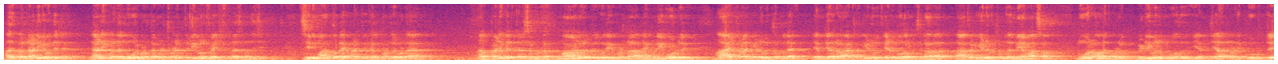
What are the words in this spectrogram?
அதுக்கப்புறம் நடிக்க வந்துட்டேன். நடிக்க வந்து நூறு படத்தை படித்த உடனே திடீர்னு ஒரு ஃபைவ் ஸ்டார்ஸ் வந்துச்சு. சினிமா துறை யாருக்கு ஹெல்ப் பண்ணுறத விட நான் படிக்கிறது கஷ்டப்பட்ட மாணவர்களுக்கு உதவி பண்ணலாம் அப்படி முடிவோடு ஆயிரத்தி தொள்ளாயிரத்தி எழுபத்தொன்பதுல எம்ஜிஆர் ஆயிரத்தி தொள்ளாயிரத்தி எழுபத்தி ஏழு முதலமைச்சராக ஆயிரத்தி தொள்ளாயிரத்தி எழுபத்தொம்பது மே மாதம் நூறாவது படம் வெளிவரும் போது எம்ஜிஆர் கூப்பிட்டு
